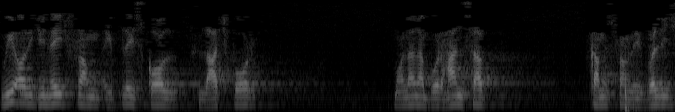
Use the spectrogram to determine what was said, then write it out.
we originate from a place called Lajpur. Maulana Burhan Sab comes from a village,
